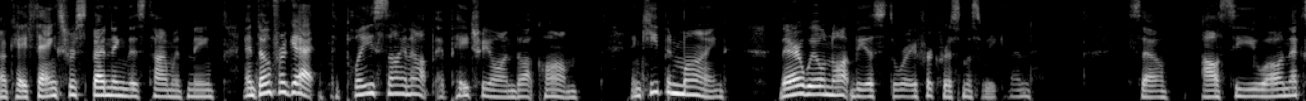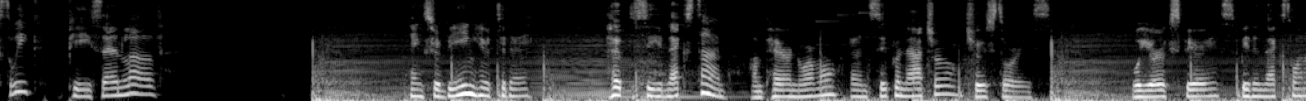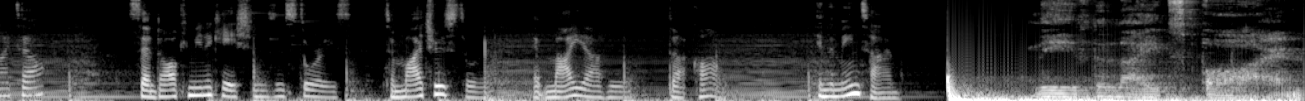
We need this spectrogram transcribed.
Okay, thanks for spending this time with me. And don't forget to please sign up at patreon.com. And keep in mind, there will not be a story for Christmas weekend. So I'll see you all next week. Peace and love. Thanks for being here today. I hope to see you next time on Paranormal and Supernatural True Stories. Will your experience be the next one I tell? Send all communications and stories to my true story at myyahoo.com. In the meantime, Leave the lights on.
